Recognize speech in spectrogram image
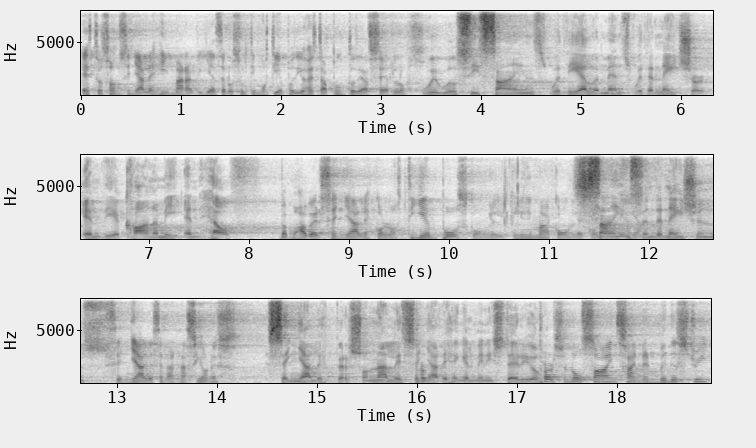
Estos son señales y maravillas de los últimos tiempos. Dios está a punto de hacerlos. We will see signs with the elements, with the nature, and the economy and health. Vamos a ver señales con los tiempos, con el clima, con la Signs in economía. the nations, Señales en las naciones. señales personales, señales en el ministerio. Personal signs, sign in ministry.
